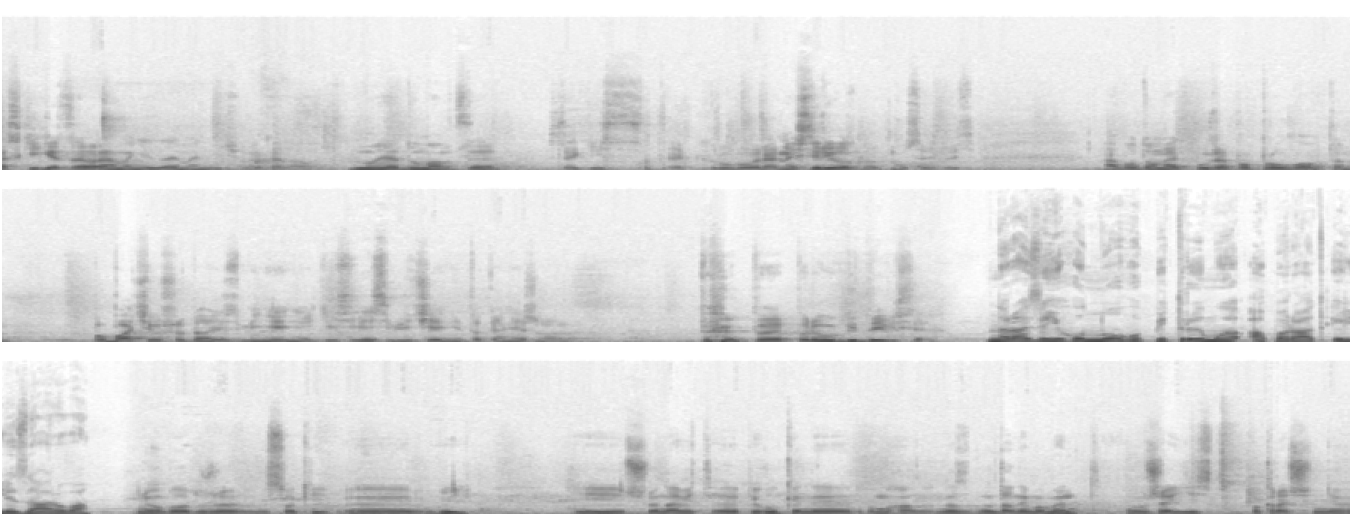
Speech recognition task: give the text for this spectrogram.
А скільки це времени займе, нічого не казали. Ну, я думав, це, це якісь, так, грубо говоря, несерйозно відноситись. А потім, як вже попробував, там, побачив, що да, змінення якісь є в ліченні, то, звісно, переубідився. Наразі його ногу підтримує апарат Ілізарова. У нього був дуже високий е, біль, і що навіть е, пігулки не допомагали. На, на даний момент вже є покращення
